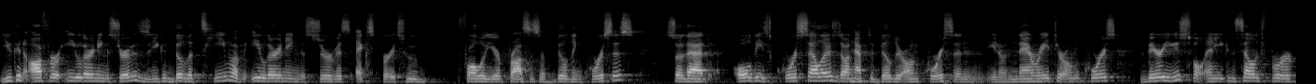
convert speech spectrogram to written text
you can offer e-learning services. You can build a team of e-learning service experts who follow your process of building courses so that all these course sellers don't have to build their own course and you know narrate their own course very useful and you can sell it for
